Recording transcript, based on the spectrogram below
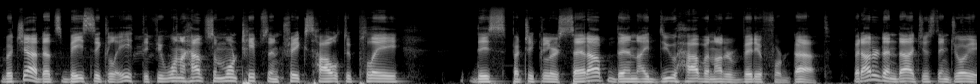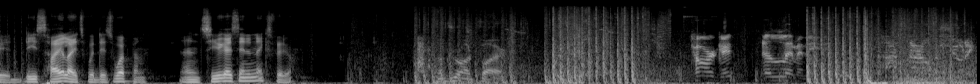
But yeah, that's basically it. If you want to have some more tips and tricks how to play this particular setup, then I do have another video for that. But other than that, just enjoy these highlights with this weapon. And see you guys in the next video. I'm drawing fire. Target eliminated. Hostile shooting.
